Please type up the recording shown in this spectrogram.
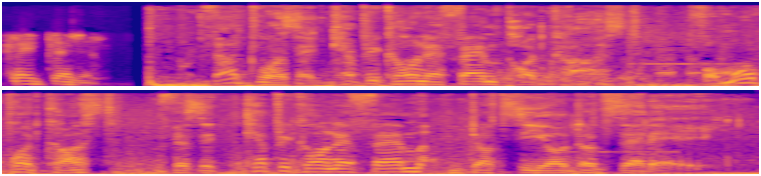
Great pleasure. That was a Capricorn FM podcast. For more podcasts, visit capricornfm.co.za.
